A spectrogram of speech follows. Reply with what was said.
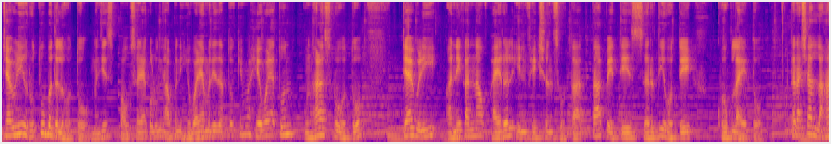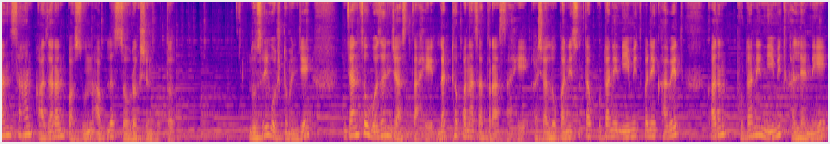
ज्यावेळी ऋतू बदल होतो म्हणजेच पावसाळ्याकडून आपण हिवाळ्यामध्ये जातो किंवा हिवाळ्यातून उन्हाळा सुरू होतो त्यावेळी अनेकांना व्हायरल इन्फेक्शन्स होतात. ताप येते सर्दी होते खोकला येतो. तर अशा लहान सहान आजारांपासून आपलं संरक्षण होतं. दुसरी गोष्ट म्हणजे ज्यांचं वजन जास्त आहे लठ्ठपणाचा त्रास आहे अशा लोकांनी सुद्धा फुटाणे नियमितपणे खावेत कारण फुटाणे नियमित खाल्ल्याने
